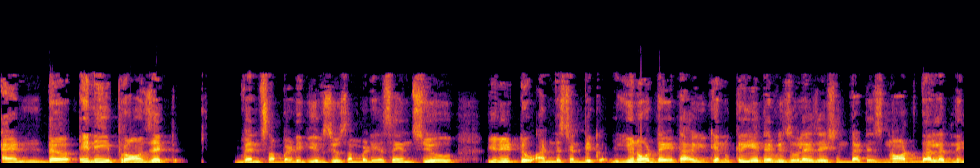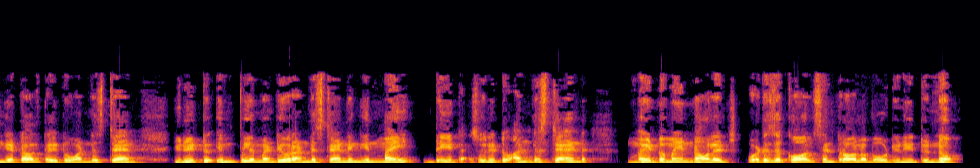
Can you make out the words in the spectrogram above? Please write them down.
and uh, any project when somebody gives you, somebody assigns you, you need to understand because you know data, you can create a visualization. That is not the learning at all. Try to understand. You need to implement your understanding in my data. So you need to understand my domain knowledge. What is a call center all about? You need to know.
